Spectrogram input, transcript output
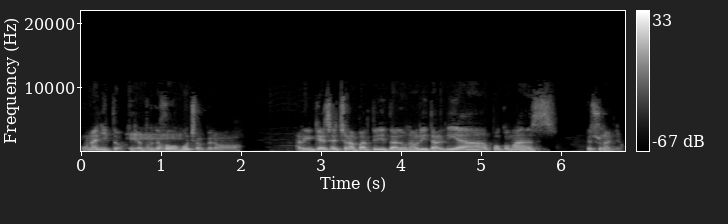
Un añito. Yo porque Eh. juego mucho, pero alguien que se eche una partidita de una horita al día, poco más, es un año.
